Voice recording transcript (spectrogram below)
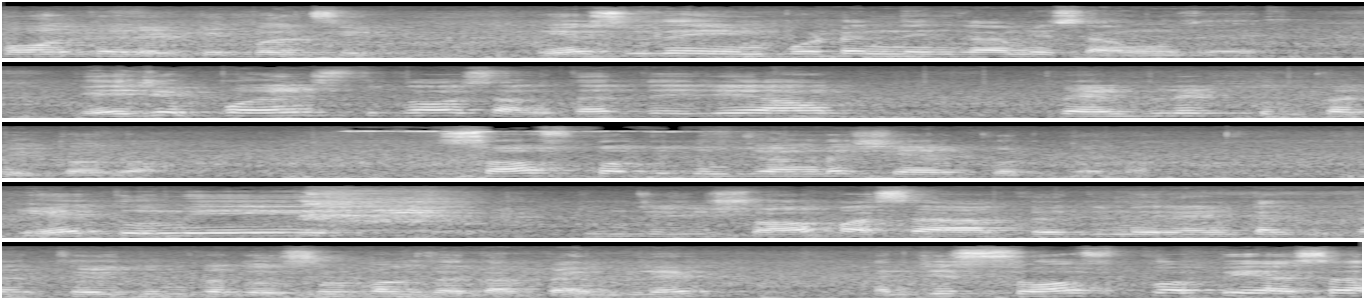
भोंवतले ट्रिपल सीट हें सुद्दां इम्पोर्टंट तेंकां आमी सांगूंक जाय. हे जे पॉयंट्स तुका हांव सांगता तेजे हांव पॅम्पलेट तुमकां दितलो. सॉफ्ट कॉपी तुमच्या वांगडा शेअर करतलो. हे तुमी तुमचे जे शॉप आसा खंय तुमी रेंटाक दितात थंय तुमकां दसोवपाक जाता पॅम्पलेट आनी जी सॉफ्ट कॉपी आसा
